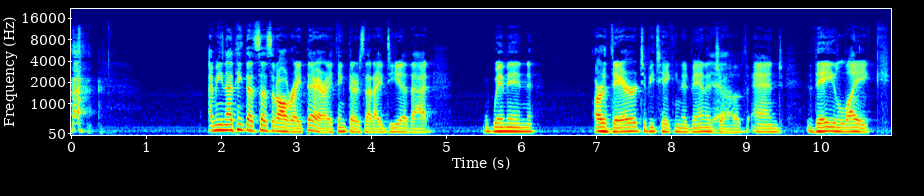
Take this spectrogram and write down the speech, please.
I mean, I think that says it all right there. I think there's that idea that women are there to be taken advantage Yeah. of, and they like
